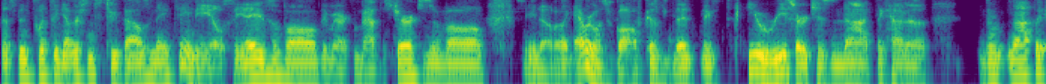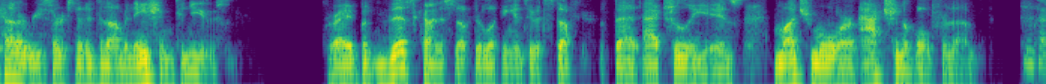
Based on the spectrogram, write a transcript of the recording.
that's been put together since 2018 the elca is involved the american baptist church is involved you know like everyone's involved because the, the pew research is not the kind of the, not the kind of research that a denomination can use right but this kind of stuff they're looking into it's stuff that actually is much more actionable for them Okay.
